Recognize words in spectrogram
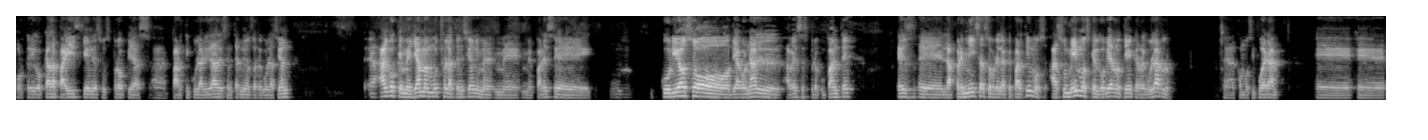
porque digo, cada país tiene sus propias uh, particularidades en términos de regulación. Algo que me llama mucho la atención y me, me, me parece curioso, diagonal, a veces preocupante, es eh, la premisa sobre la que partimos. Asumimos que el gobierno tiene que regularlo, como si fuera eh, eh,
